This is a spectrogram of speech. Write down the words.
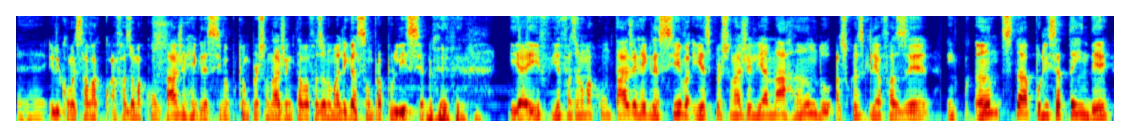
é, ele começava a fazer uma contagem regressiva porque um personagem estava fazendo uma ligação para a polícia E aí ia fazendo uma contagem regressiva e esse personagem ele ia narrando as coisas que ele ia fazer em, antes da polícia atender.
